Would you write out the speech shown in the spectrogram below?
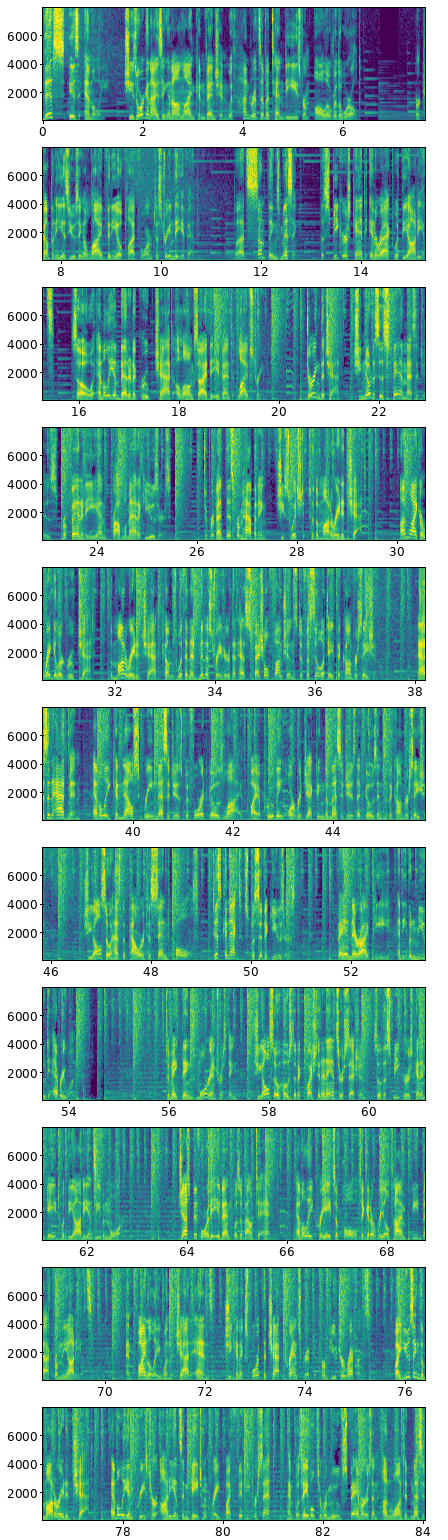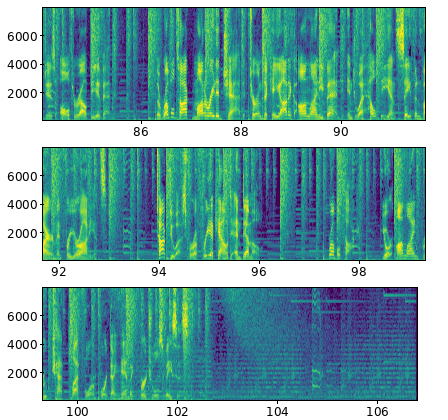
This is Emily. She's organizing an online convention with hundreds of attendees from all over the world. Her company is using a live video platform to stream the event. But something's missing. The speakers can't interact with the audience. So Emily embedded a group chat alongside the event livestream. During the chat, she notices spam messages, profanity, and problematic users. To prevent this from happening, she switched to the moderated chat. Unlike a regular group chat, the moderated chat comes with an administrator that has special functions to facilitate the conversation. As an admin, Emily can now screen messages before it goes live by approving or rejecting the messages that goes into the conversation. She also has the power to send polls, disconnect specific users, ban their IP, and even mute everyone. To make things more interesting, she also hosted a question and answer session so the speakers can engage with the audience even more. Just before the event was about to end, Emily creates a poll to get a real-time feedback from the audience. And finally, when the chat ends, she can export the chat transcript for future reference. By using the moderated chat, Emily increased her audience engagement rate by 50% and was able to remove spammers and unwanted messages all throughout the event. The RumbleTalk moderated chat turns a chaotic online event into a healthy and safe environment for your audience. Talk to us for a free account and demo. RumbleTalk, your online group chat platform for dynamic virtual spaces.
